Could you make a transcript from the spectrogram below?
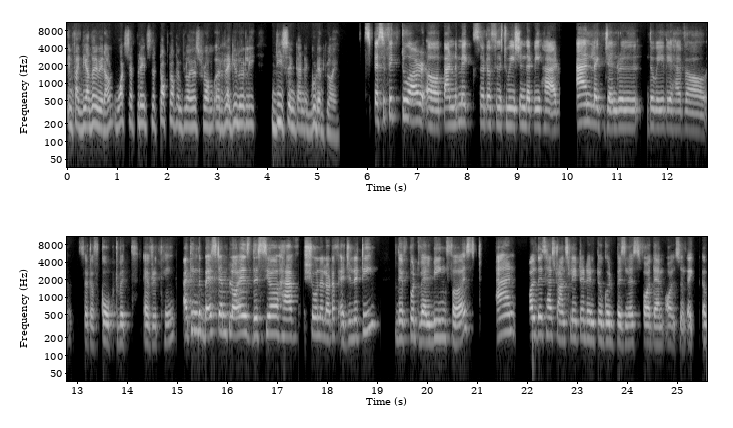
In fact the other way around what separates the top top employers from a regularly decent and a good employer? Specific to our uh, pandemic sort of situation that we had and like general the way they have uh, sort of coped with everything. I think the best employers this year have shown a lot of agility. They've put well-being first and all this has translated into good business for them also. Like uh,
